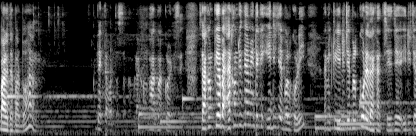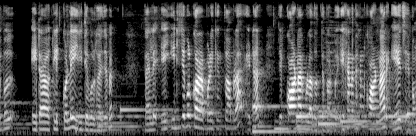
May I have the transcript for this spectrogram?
বাড়াতে পারব হ্যাঁ? দেখতে পারতেছেন আমরা এখন ভাগ ভাগ করে নিছি। তো এখন কি হবে? এখন যদি আমি এটাকে এডিটেবল করি, আমি একটু এডিটেবল করে দেখাচ্ছি যে এডিটেবল এটা ক্লিক করলে এডিটেবল হয়ে যাবে। তাহলে এই এডিটেবল করার পরে কিন্তু আমরা এটার যে কর্নারগুলো ধরতে পারব। এখানে দেখেন কর্নার এজ এবং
